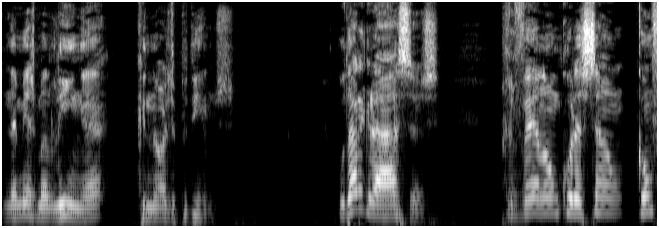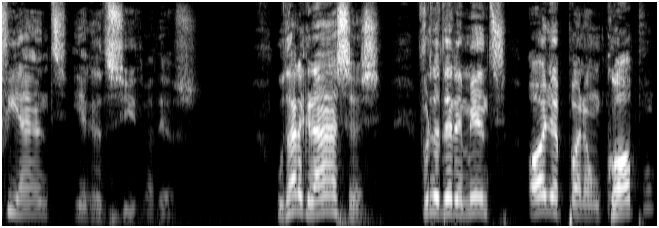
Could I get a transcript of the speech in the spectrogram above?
na mesma linha que nós lhe pedimos. O dar graças revela um coração confiante e agradecido a Deus. O dar graças verdadeiramente olha para um copo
